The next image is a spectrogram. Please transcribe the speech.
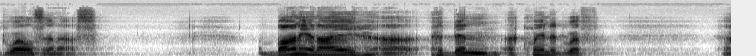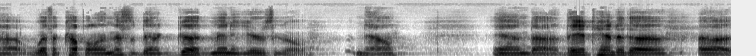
dwells in us. Bonnie and I uh, had been acquainted with, uh, with a couple, and this has been a good many years ago now. And uh, they attended a, a,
